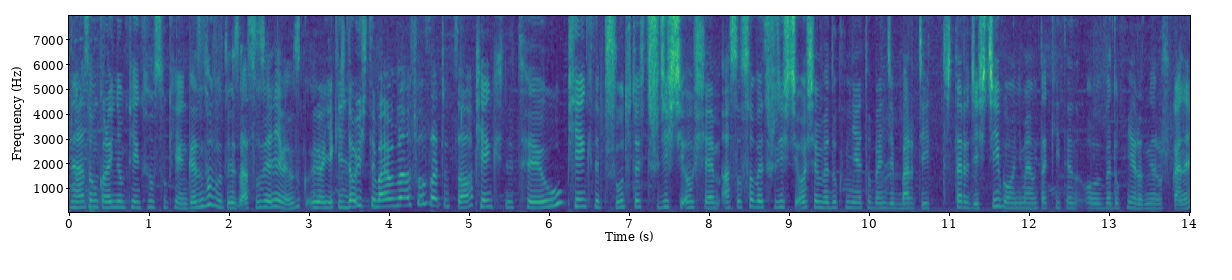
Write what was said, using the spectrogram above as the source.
Znalazłam kolejną piękną sukienkę. Znowu to jest Asos, ja nie wiem, jakieś dojście mają do Asosa czy co? Piękny tył, piękny przód, to jest 38, Asosowe 38 według mnie to będzie bardziej 40, bo oni mają taki ten o, według mnie rozmiar oszukany.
